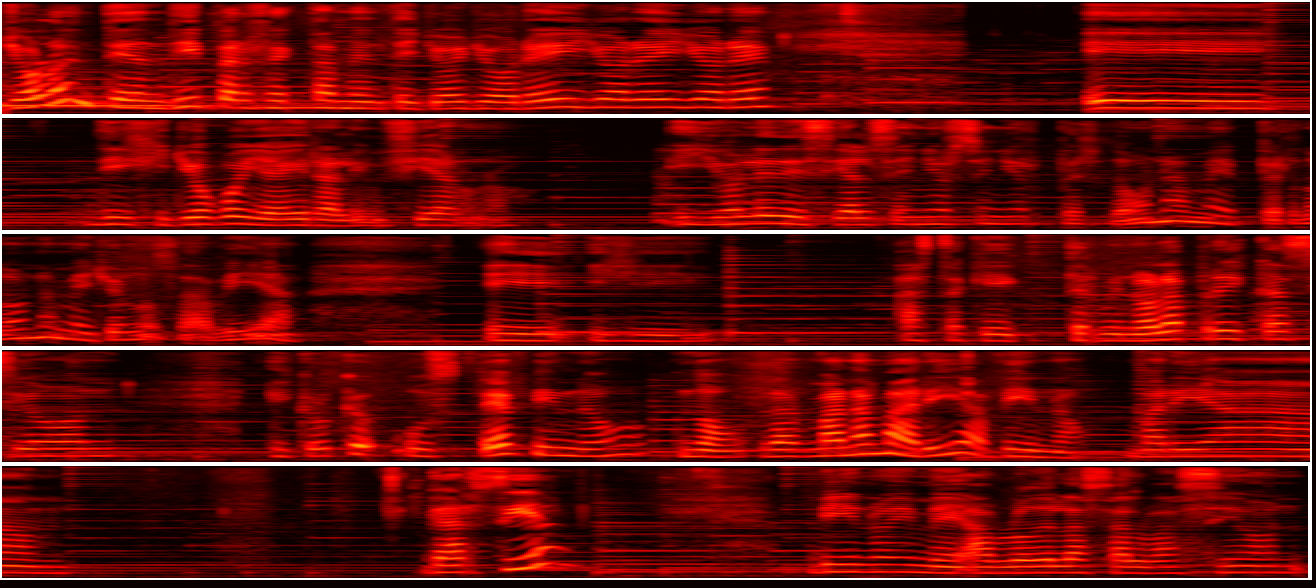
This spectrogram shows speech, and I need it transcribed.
yo lo entendí perfectamente. Yo lloré, lloré, lloré y dije, yo voy a ir al infierno. Y yo le decía al Señor, Señor, perdóname, perdóname, yo no sabía. y hasta que terminó la predicación, y creo que usted vino, no, la hermana María vino, María García vino y me habló de la salvación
